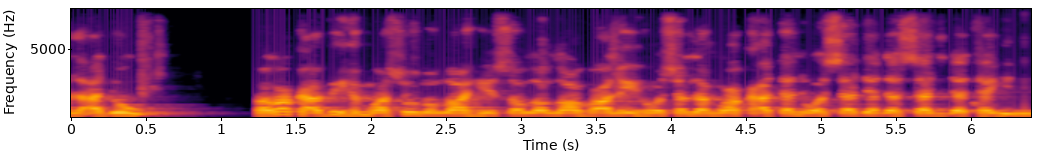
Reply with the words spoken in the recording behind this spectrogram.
العدو. فركع بهم رسول الله صلى الله عليه وسلم ركعة وسجد سجدتين.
